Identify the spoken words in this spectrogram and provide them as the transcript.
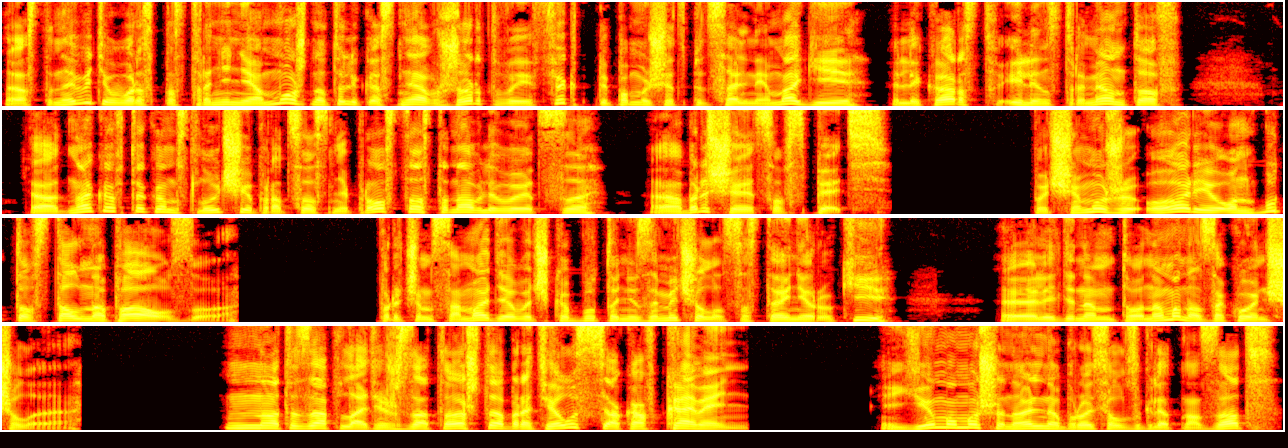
остановить его распространение можно только сняв жертвы эффект при помощи специальной магии, лекарств или инструментов. Однако в таком случае процесс не просто останавливается, а обращается вспять. Почему же у Арии он будто встал на паузу? Впрочем, сама девочка будто не замечала состояние руки, ледяным тоном она закончила. «Но ты заплатишь за то, что обратил Сёка в камень!» Юма машинально бросил взгляд назад.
